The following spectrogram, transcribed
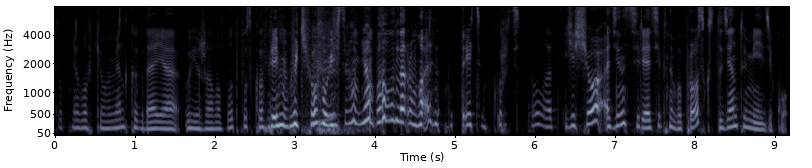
Тут неловкий момент, когда я уезжала в отпуск во время учебы, и все у меня было нормально на третьем курсе. Ну ладно. Еще один стереотипный вопрос к студенту-медику.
